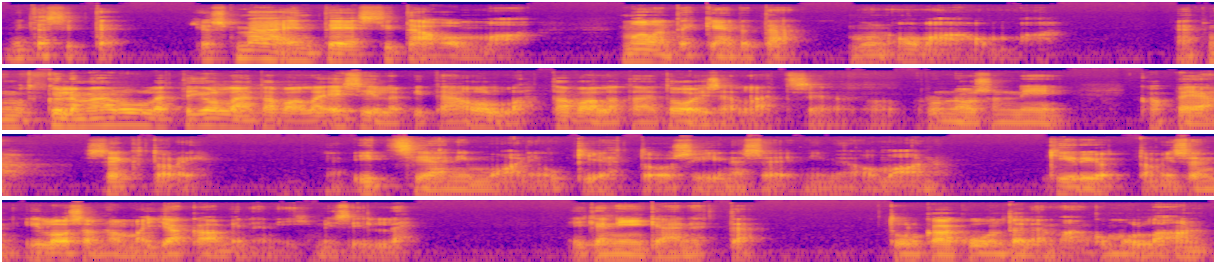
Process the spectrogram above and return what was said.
mitä sitten, jos mä en tee sitä hommaa, mä alan tekemään tätä mun omaa hommaa. Mutta kyllä mä luulen, että jollain tavalla esillä pitää olla tavalla tai toisella, että se runous on niin kapea sektori. Ja itseäni mua niin kiehtoo siinä se nimenomaan kirjoittamisen, ilosanoman jakaminen ihmisille. Eikä niinkään, että tulkaa kuuntelemaan, kun mulla on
